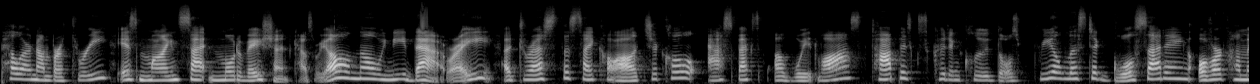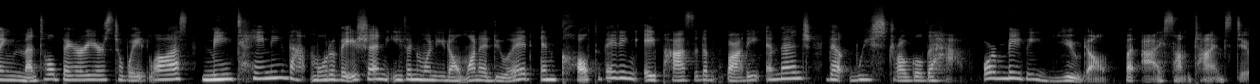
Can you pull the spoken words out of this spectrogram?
Pillar number three is mindset and motivation, because we all know we need that, right? Address the psychological aspects of weight loss. Topics could include those realistic goal setting, overcoming mental barriers to weight loss, maintaining that motivation even when you don't want to do it, and cultivating a positive body image that we struggle to have. Or maybe you don't, but I sometimes do.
